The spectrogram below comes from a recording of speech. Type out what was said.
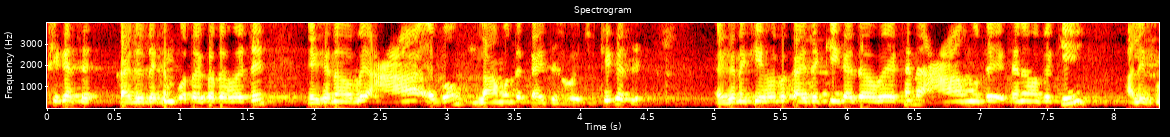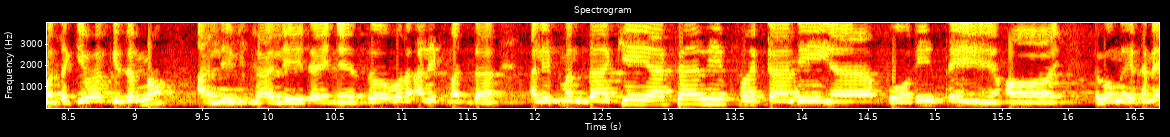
ঠিক আছে? কায়দা দেখেন কোথায় কোথায় হয়েছে? এখানে হবে আ এবং লামতে কায়দা হয়েছে, ঠিক আছে? এখানে কি হবে? কায়দা কি কায়দা হবে এখানে? আমদে এখানে হবে কি? আলিফ মাদ্দা। কীভাবে কি জন্য? আলিফ খালি ডাইনে জবর, আলিফ মাদ্দা। আলিফ মাদ্দা কে আকালিফ টানিয়া পড়িতে হয়। এবং এখানে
